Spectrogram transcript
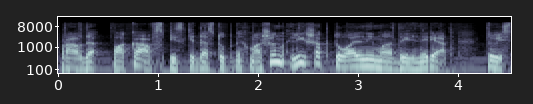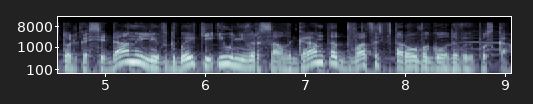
Правда, пока в списке доступных машин лишь актуальный модельный ряд, то есть только седаны, лифтбеки и универсалы Гранта 22 года выпуска.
